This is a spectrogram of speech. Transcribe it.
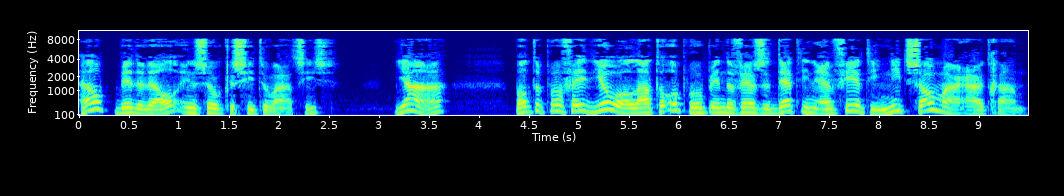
help bidden wel in zulke situaties? Ja, want de profeet Joel laat de oproep in de versen 13 en 14 niet zomaar uitgaan.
